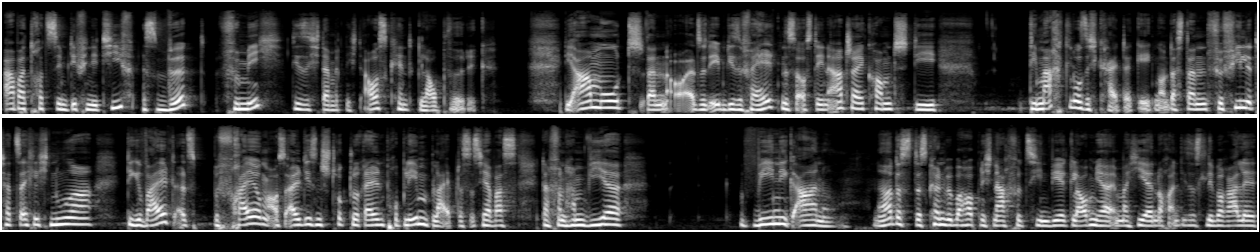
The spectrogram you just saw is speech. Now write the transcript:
aber trotzdem definitiv, es wirkt für mich, die sich damit nicht auskennt, glaubwürdig. Die Armut, dann also eben diese Verhältnisse, aus denen Ajay kommt, die die Machtlosigkeit dagegen und dass dann für viele tatsächlich nur die Gewalt als Befreiung aus all diesen strukturellen Problemen bleibt. Das ist ja was, davon haben wir wenig Ahnung. Ne, das, das können wir überhaupt nicht nachvollziehen. Wir glauben ja immer hier noch an dieses liberale,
